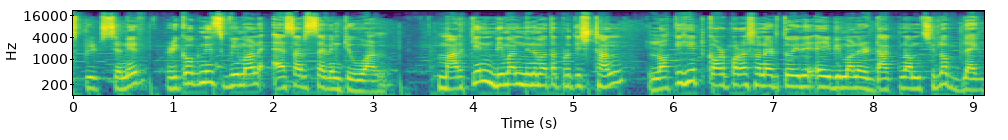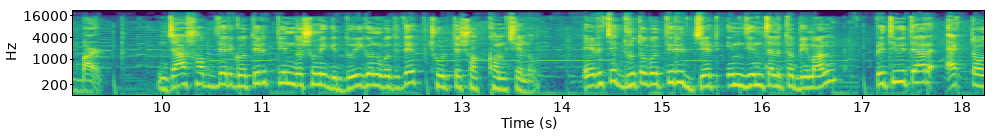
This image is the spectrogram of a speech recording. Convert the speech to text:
speed শ্রেণির রিকগনিস বিমান এসআর সেভেন্টি ওয়ান। মার্কিন বিমান নির্মাতা প্রতিষ্ঠান লকিহিট কর্পোরেশনের তৈরি এই বিমানের ডাকনাম ছিল ব্ল্যাকবার্ড, যা শব্দের গতির তিন দশমিক দুই গুণ গতিতে ছুটতে সক্ষম ছিল। এর চেয়ে দ্রুতগতির জেট ইঞ্জিন চালিত বিমান পৃথিবীতে আর একটাও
